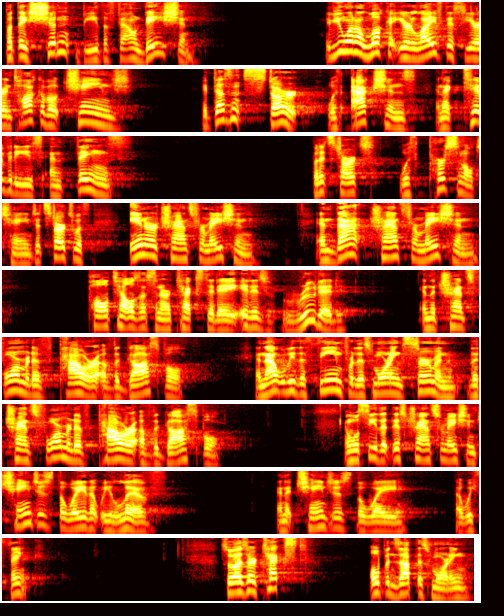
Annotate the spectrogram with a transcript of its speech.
but they shouldn't be the foundation. If you want to look at your life this year and talk about change, it doesn't start with actions and activities and things, but it starts with personal change. It starts with inner transformation. And that transformation, Paul tells us in our text today, it is rooted in the transformative power of the gospel. And that will be the theme for this morning's sermon the transformative power of the gospel. And we'll see that this transformation changes the way that we live and it changes the way that we think. So, as our text opens up this morning,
